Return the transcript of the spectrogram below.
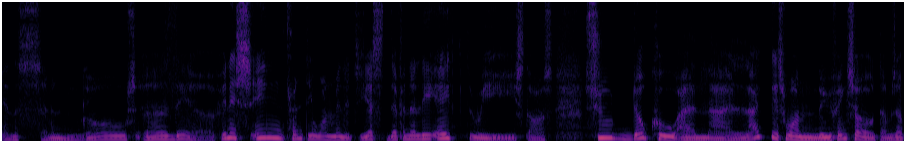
and 7 goes uh, there. Finish in 21 minutes. Yes, definitely a 3 stars. Sudoku and I like this one. Do you think so? Thumbs up.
